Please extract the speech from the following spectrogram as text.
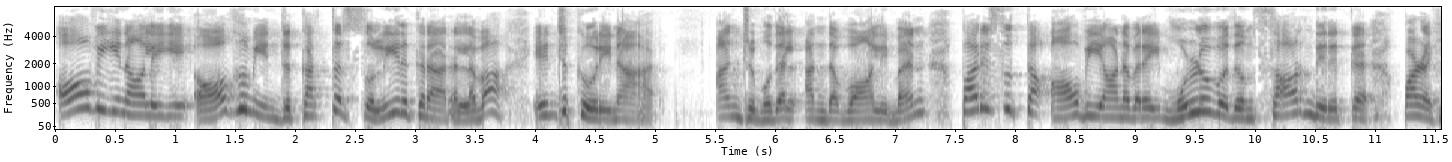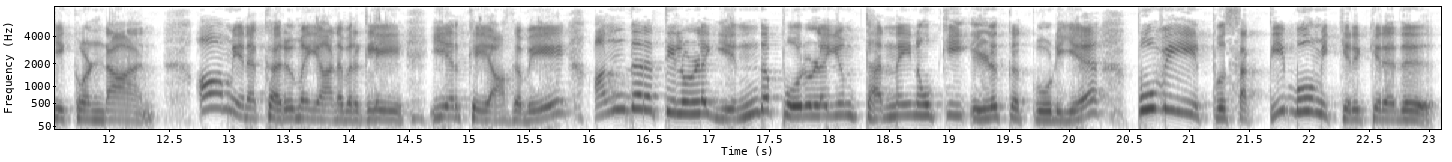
ஆவியினாலேயே ஆகும் என்று கர்த்தர் சொல்லியிருக்கிறார் அல்லவா? என்று கூறினார். அன்று முதல் அந்த வாலிபன் பரிசுத்த ஆவியானவரை முழுவதும் சார்ந்திருக்க பழகி கொண்டான் ஆம் என கருமையானவர்களே இயற்கையாகவே அந்தரத்தில் உள்ள எந்த பொருளையும் தன்னை நோக்கி இழுக்கக்கூடிய புவியீர்ப்பு சக்தி பூமிக்கு இருக்கிறது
